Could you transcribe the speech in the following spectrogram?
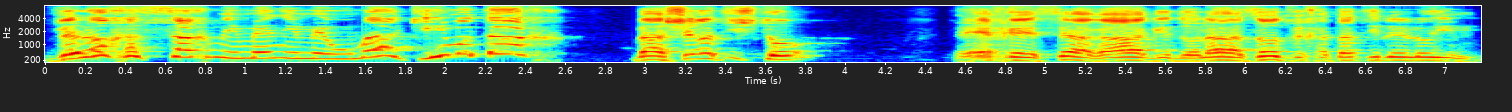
ולא חסך ממני מהומה, כי אם אותך, באשר את אשתו. ואיך אעשה הרעה הגדולה הזאת וחטאתי לאלוהים.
